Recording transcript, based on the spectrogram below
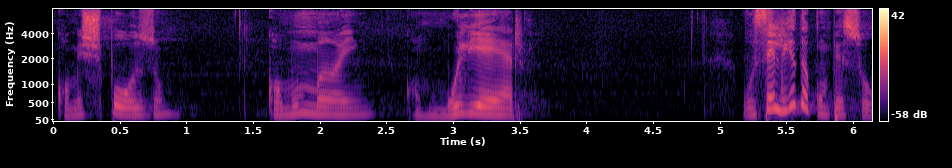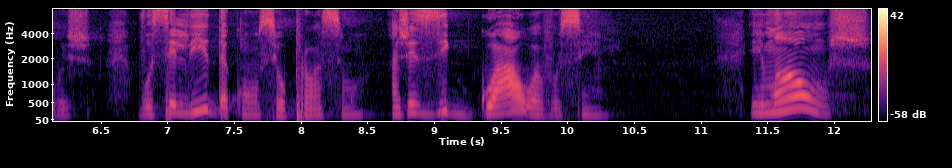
como esposo, como mãe, como mulher. Você lida com pessoas, você lida com o seu próximo, às vezes igual a você. Irmãos,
